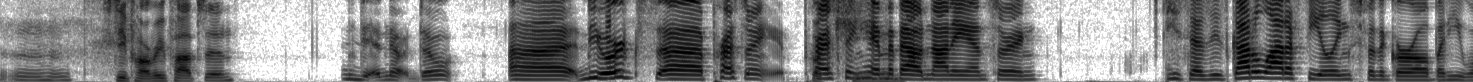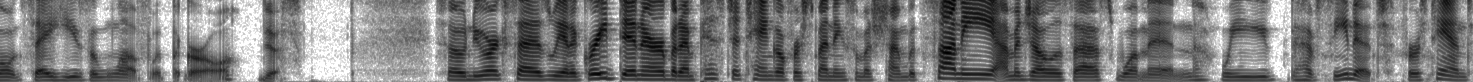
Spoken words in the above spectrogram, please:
Mm-hmm. Steve Harvey pops in. No, don't. Uh, New York's uh, pressing pressing him about not answering. He says he's got a lot of feelings for the girl, but he won't say he's in love with the girl. Yes. So New York says we had a great dinner, but I'm pissed at Tango for spending so much time with Sunny. I'm a jealous ass woman. We have seen it firsthand.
